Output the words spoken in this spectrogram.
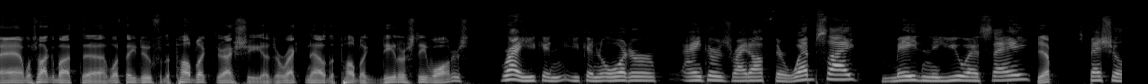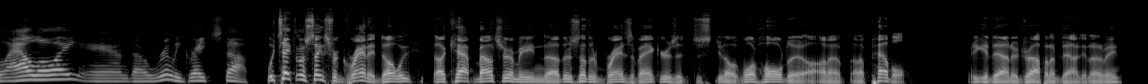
And we'll talk about uh, what they do for the public. They're actually uh, direct now to the public dealer, Steve Waters. Right. You can you can order anchors right off their website, made in the USA. Yep. special alloy, and uh, really great stuff. We take those things for granted, don't we, uh, Cap Bouncer? I mean, uh, there's other brands of anchors that just you know won't hold a, on a on a pebble when you get down there dropping them down. You know what I mean?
